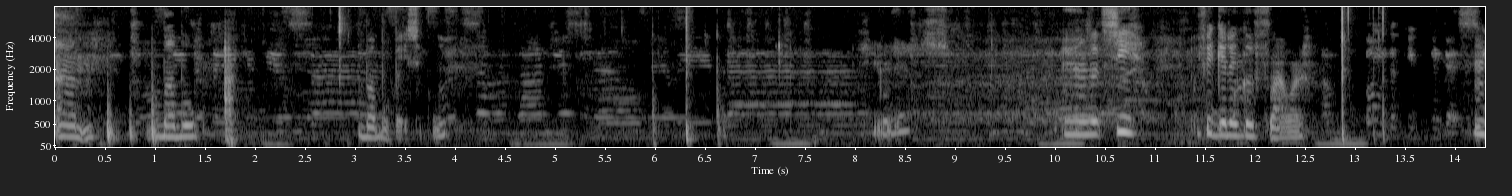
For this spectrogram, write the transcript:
Um, bubble, bubble basically. Here it is. And let's see if we get a good flower. Hmm.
